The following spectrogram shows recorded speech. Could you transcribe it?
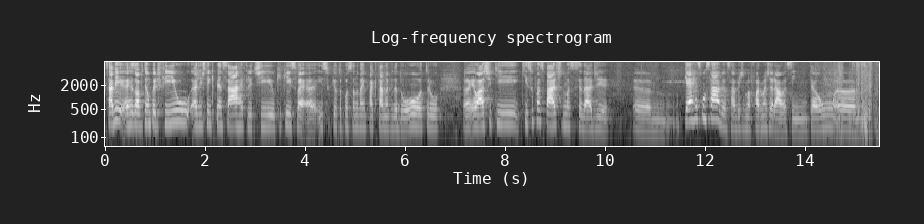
sabe, resolve ter um perfil, a gente tem que pensar, refletir o que, que isso, vai, isso que eu estou postando vai impactar na vida do outro. Uh, eu acho que, que isso faz parte de uma sociedade um, que é responsável, sabe, de uma forma geral, assim. Então, um,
